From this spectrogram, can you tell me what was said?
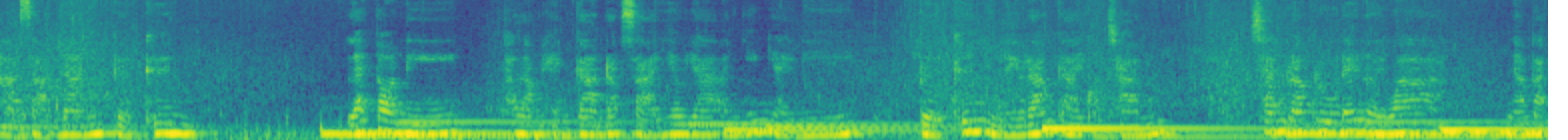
หาศาลนั้นเกิดขึ้น และตอนนี้ พลังแห่งการรักษาเยียวยาอันยิ่งใหญ่นี้ เกิดขึ้นอยู่ในร่างกายของฉัน ฉันรับรู้ได้เลยว่า ณบัด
